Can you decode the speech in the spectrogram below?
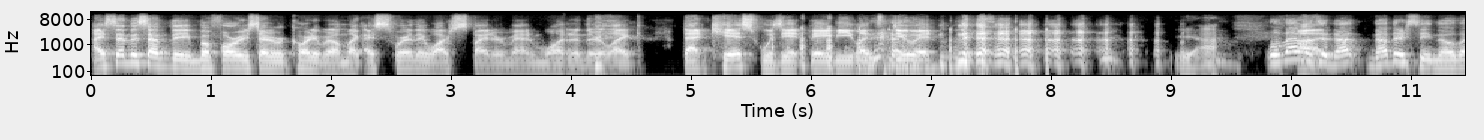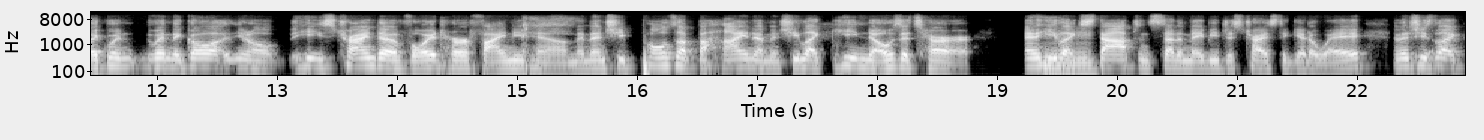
I said this at the before we started recording, but I'm like, I swear they watched Spider Man one and they're like, that kiss was it, baby. Let's do it. yeah Well, that was Uh, ano- another scene though. Like when when they go, you know, he's trying to avoid her finding him, and then she pulls up behind him, and she like he knows it's her, and he like Mhm. stops instead of maybe just tries to get away, and then she's like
